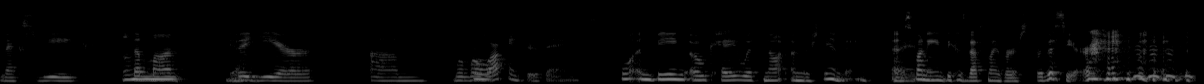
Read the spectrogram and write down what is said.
next week, the Mhm. month, Yeah. the year, um, when we're Well- walking through things. Well, and being okay with not understanding. And it's funny because that's my verse for this year.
